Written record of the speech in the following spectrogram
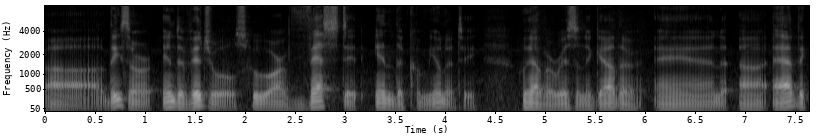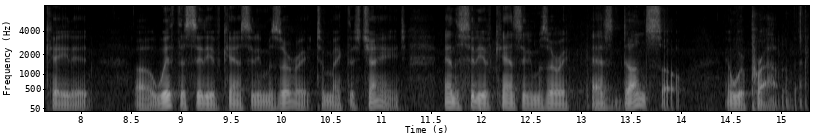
Uh, these are individuals who are vested in the community, who have arisen together and uh, advocated uh, with the city of Kansas City, Missouri, to make this change. And the city of Kansas City, Missouri, has done so, and we're proud of that.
